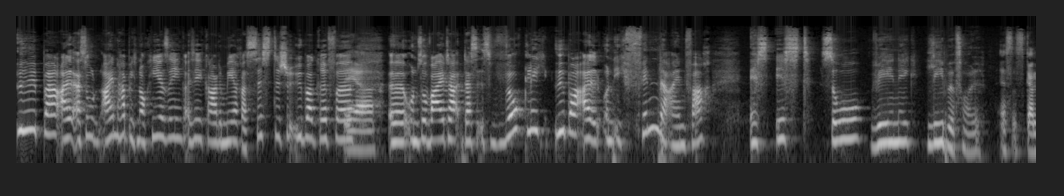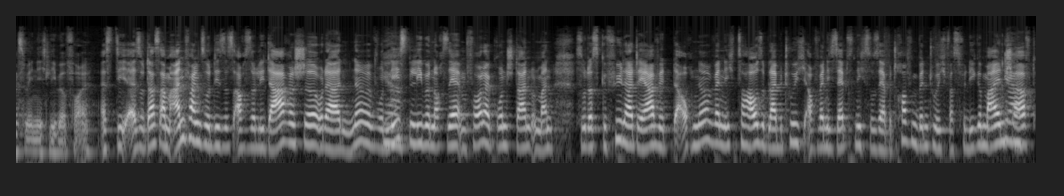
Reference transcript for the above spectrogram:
überall, also einen habe ich noch hier sehen, sehe ich gerade mehr rassistische Übergriffe Ja. äh, und so weiter. Das ist wirklich überall und ich finde einfach, es ist so wenig liebevoll. Es ist ganz wenig liebevoll. Es die, also das am Anfang so dieses auch solidarische oder ne, wo Ja. Nächstenliebe noch sehr im Vordergrund stand und man so das Gefühl hatte, ja, wir auch ne, wenn ich zu Hause bleibe, tue ich auch wenn ich selbst nicht so sehr betroffen bin, tue ich was für die Gemeinschaft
